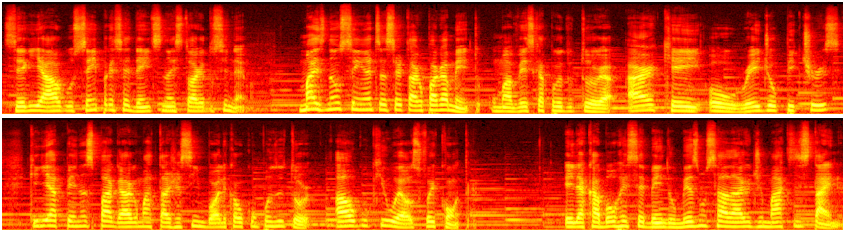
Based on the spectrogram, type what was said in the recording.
seria algo sem precedentes na história do cinema mas não sem antes acertar o pagamento, uma vez que a produtora RKO Radio Pictures queria apenas pagar uma taxa simbólica ao compositor, algo que Wells foi contra. Ele acabou recebendo o mesmo salário de Max Steiner,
